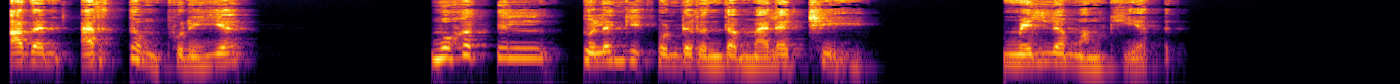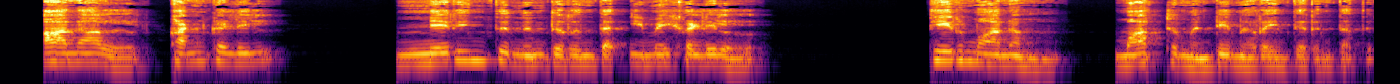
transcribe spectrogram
அதன் அர்த்தம் புரிய முகத்தில் துலங்கிக் கொண்டிருந்த மலர்ச்சி மெல்ல மங்கியது. ஆனால் கண்களில் நெறிந்து நின்றிருந்த இமைகளில் தீர்மானம் மாற்றமின்றி நிறைந்திருந்தது.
